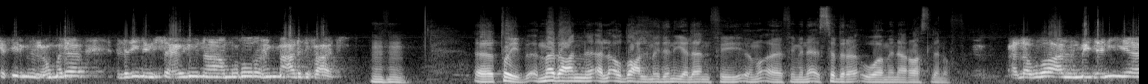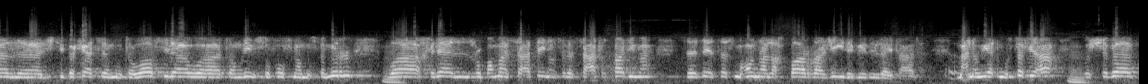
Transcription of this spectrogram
كثير من العملاء الذين يسهلون مرورهم على دفعات. طيب ماذا عن الأوضاع الميدانية الآن في في ميناء السدرة وميناء راس لنوف؟ الأوضاع الميدانية الاشتباكات متواصلة وتنظيم صفوفنا مستمر وخلال ربما ساعتين أو ثلاث ساعات القادمة ستسمعون الاخبار جيدة بإذن الله تعالى. معنويات مرتفعة والشباب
